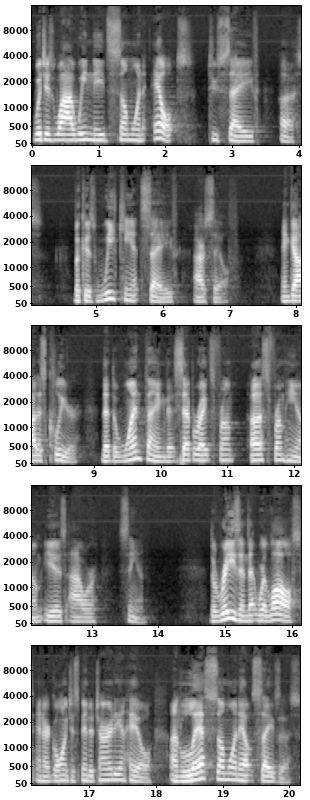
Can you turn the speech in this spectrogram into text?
which is why we need someone else to save us, because we can't save ourselves. And God is clear that the one thing that separates from us from Him is our sin. The reason that we're lost and are going to spend eternity in hell, unless someone else saves us,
